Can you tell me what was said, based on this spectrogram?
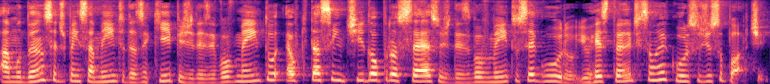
A mudança de pensamento das equipes de desenvolvimento é o que dá sentido ao processo de desenvolvimento seguro e o restante são recursos de suporte.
